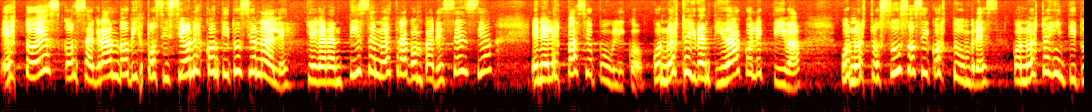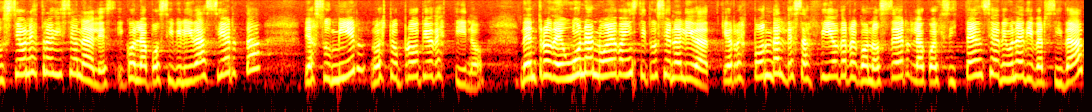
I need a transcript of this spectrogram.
Esto es consagrando disposiciones constitucionales que garanticen nuestra comparecencia en el espacio público, con nuestra identidad colectiva, con nuestros usos y costumbres, con nuestras instituciones tradicionales y con la posibilidad cierta de asumir nuestro propio destino dentro de una nueva institucionalidad que responda al desafío de reconocer la coexistencia de una diversidad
